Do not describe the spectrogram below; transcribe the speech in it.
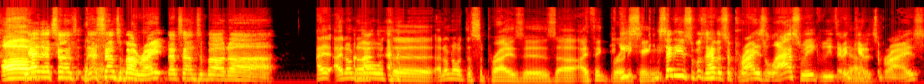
yeah, that sounds that sounds about right. That sounds about uh I, I don't know about, what the I don't know what the surprise is. Uh, I think Brody King. He said he was supposed to have a surprise last week. We didn't yeah. get a surprise.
